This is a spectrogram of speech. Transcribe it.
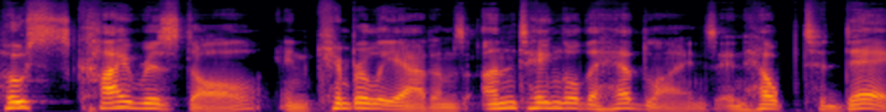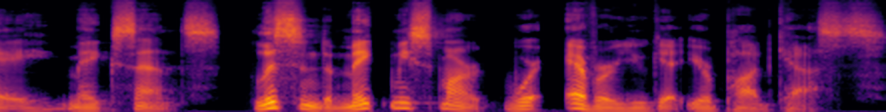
hosts Kai Ryssdal and Kimberly Adams untangle the headlines and help today make sense. Listen to Make Me Smart wherever you get your podcasts.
